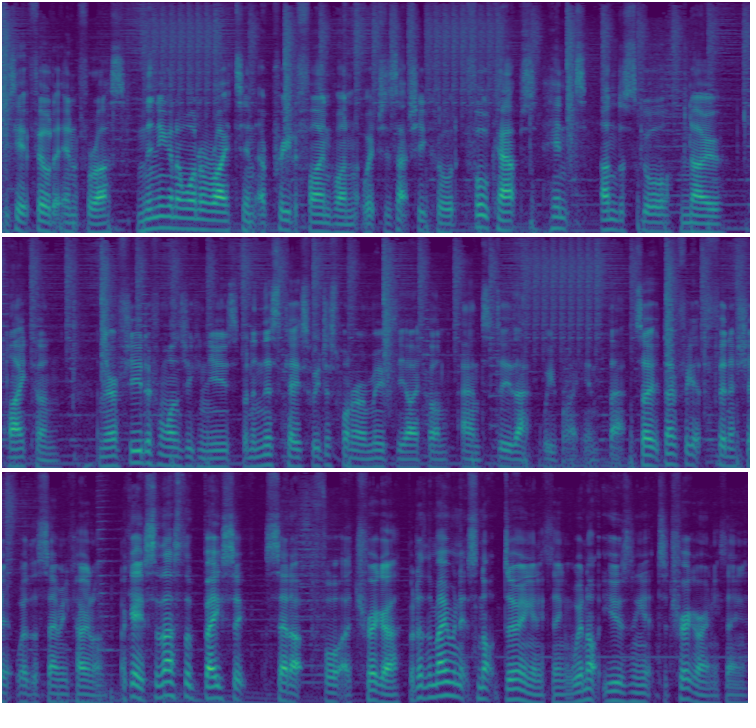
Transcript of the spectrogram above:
You see it filled it in for us. And then you're going to want to write in a predefined one, which is actually called full caps hint underscore no icon. And there are a few different ones you can use, but in this case, we just want to remove the icon. And to do that, we write in that. So don't forget to finish it with a semicolon. Okay, so that's the basic setup for a trigger. But at the moment, it's not doing anything. We're not using it to trigger anything.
